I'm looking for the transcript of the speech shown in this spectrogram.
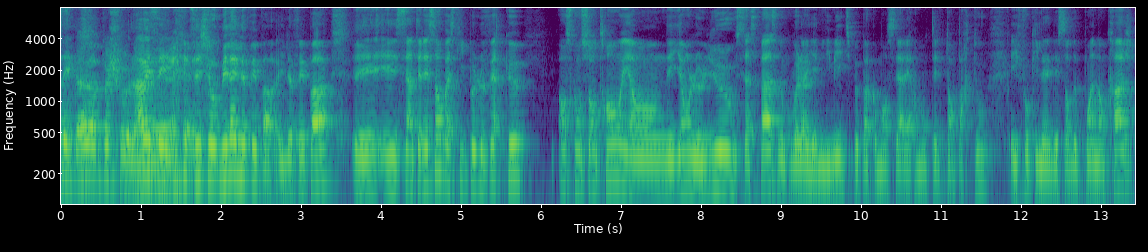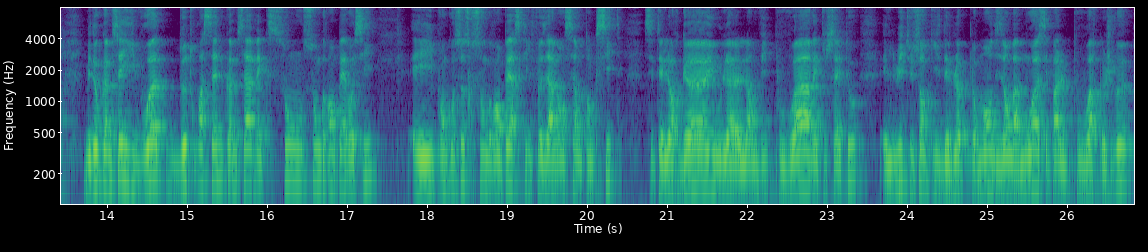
C'est quand même un peu chaud là. Ah ouais, c'est chaud. Mais là, il le fait pas. Il le fait pas. Et, et c'est intéressant parce qu'il peut le faire que en se concentrant et en ayant le lieu où ça se passe. Donc voilà, il y a une limite, il peut pas commencer à aller remonter le temps partout et il faut qu'il ait des sortes de points d'ancrage. Mais donc comme ça, il voit deux trois scènes comme ça avec son, son grand-père aussi et il prend conscience que son grand-père, ce qu'il faisait avancer en tant que site, c'était l'orgueil ou l'envie de pouvoir et tout ça et tout. Et lui, tu sens qu'il se développe purement en disant bah moi, c'est pas le pouvoir que je veux,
